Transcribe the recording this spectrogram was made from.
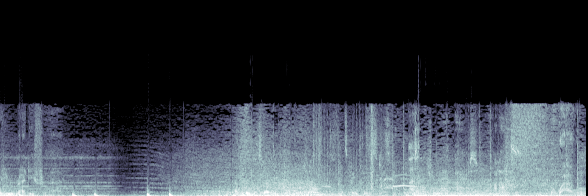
Are you ready for that? I've been 17 years old since 1860. Aside from vampires, what else? A werewolf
